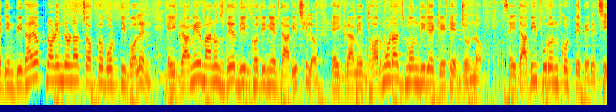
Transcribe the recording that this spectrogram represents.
এদিন বিধায়ক নরেন্দ্রনাথ চক্রবর্তী বলেন, এই গ্রামের মানুষদের দীর্ঘদিনের দাবি ছিল এই গ্রামের ধর্মরাজ মন্দিরে গেটের জন্য। সেই দাবি পূরণ করতে পেরেছি।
